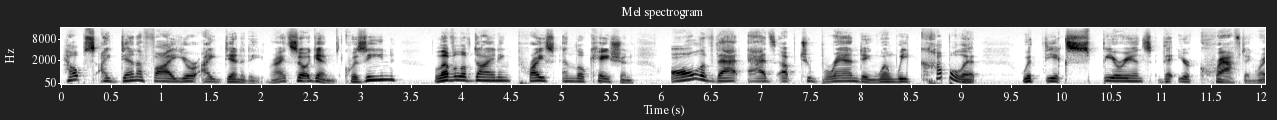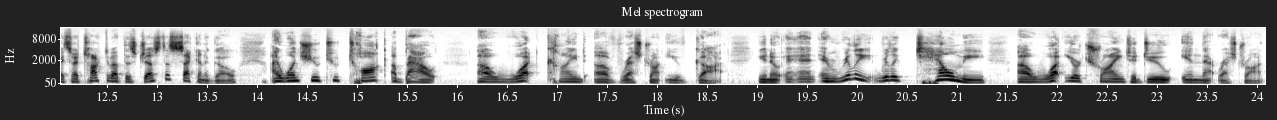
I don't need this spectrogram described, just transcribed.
helps identify your identity, right? So again, cuisine, level of dining, price, and location all of that adds up to branding when we couple it with the experience that you're crafting, right? So I talked about this just a second ago. I want you to talk about uh, what kind of restaurant you've got, you know, and, and really, really tell me uh, what you're trying to do in that restaurant.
